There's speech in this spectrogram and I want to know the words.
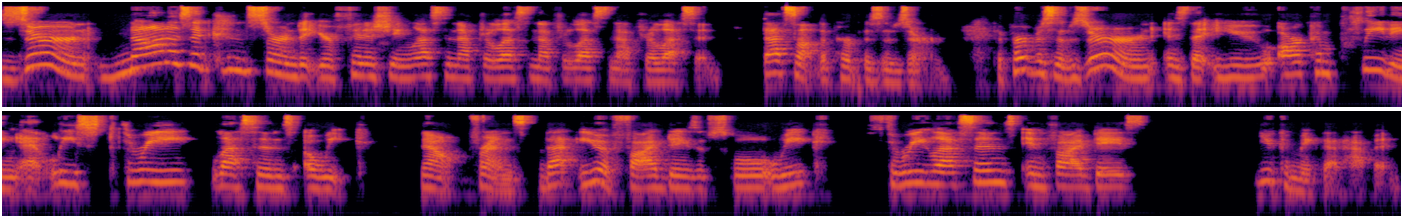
Zearn not as a concern that you're finishing lesson after lesson after lesson after lesson. That's not the purpose of Zearn. The purpose of Zearn is that you are completing at least three lessons a week. Now, friends, that you have five days of school a week, three lessons in five days, you can make that happen.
